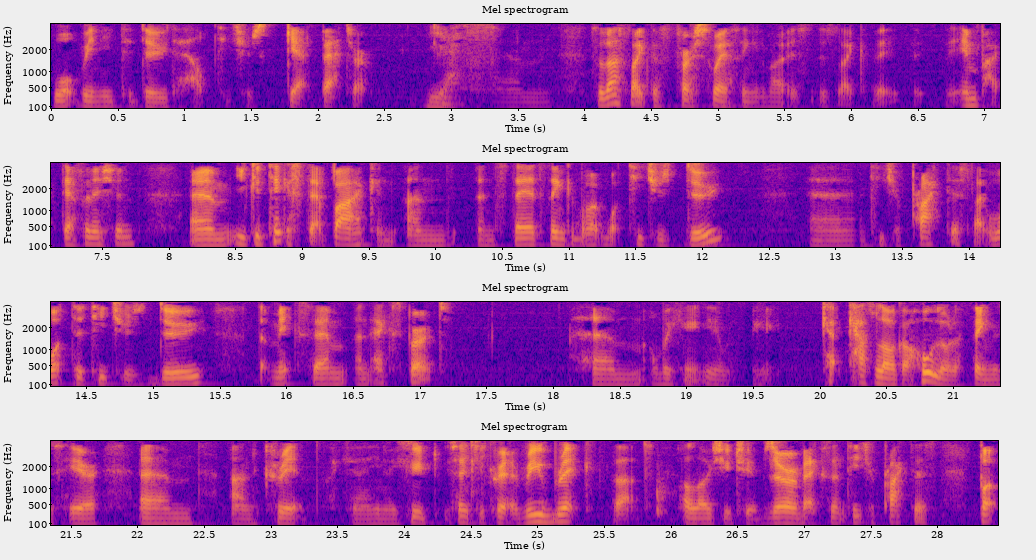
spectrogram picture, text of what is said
what we need to do to help teachers get better. Yes. Um, so that's like the first way of thinking about it is, is like the, the, impact definition. Um, you could take a step back and, and instead think about what teachers do, uh, teacher practice, like what do teachers do that makes them an expert. Um, and we can, you know, catalog a whole lot of things here um, and create uh, you know, you could essentially create a rubric that allows you to observe excellent teacher practice. But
